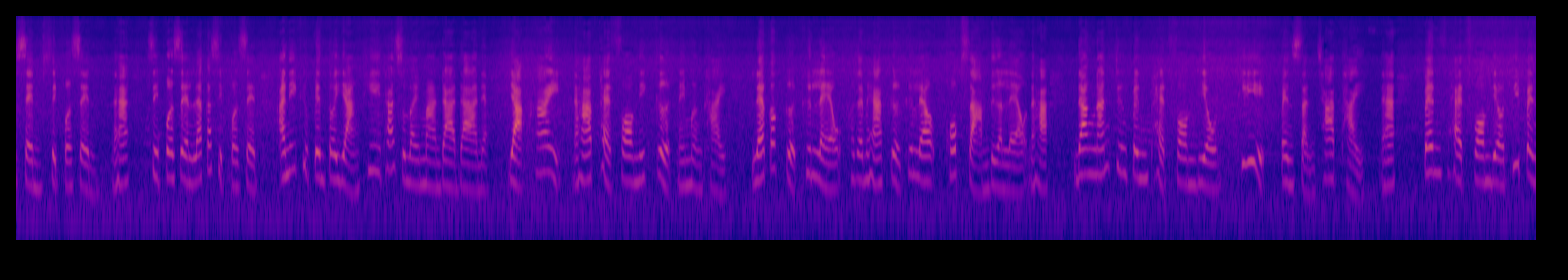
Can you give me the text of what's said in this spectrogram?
10% 10%นะฮะ10%และก็ 10%อันนี้คือเป็นตัวอย่างที่ท่านสุไลมานดาดาเนี่ยอยากให้นะคะแพลตฟอร์มนี้เกิดในเมืองไทย และก็เกิดขึ้นแล้วเข้าใจไหมคะเกิดขึ้นแล้วครบ 3 เดือนแล้วนะคะ ดังนั้นจึงเป็นแพลตฟอร์มเดียวที่เป็นสัญชาติไทยนะะเป็นแพลตฟอร์มเดียวที่เป็น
